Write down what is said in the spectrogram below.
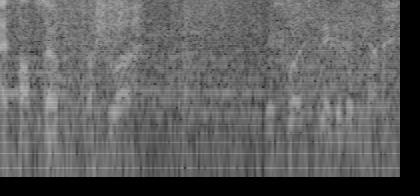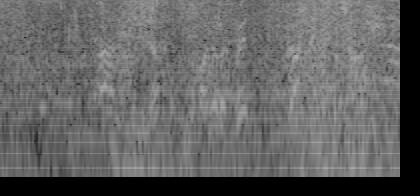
I thought so. Joshua, this one's bigger than the others. And Lena, by the look of it. Let's try.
